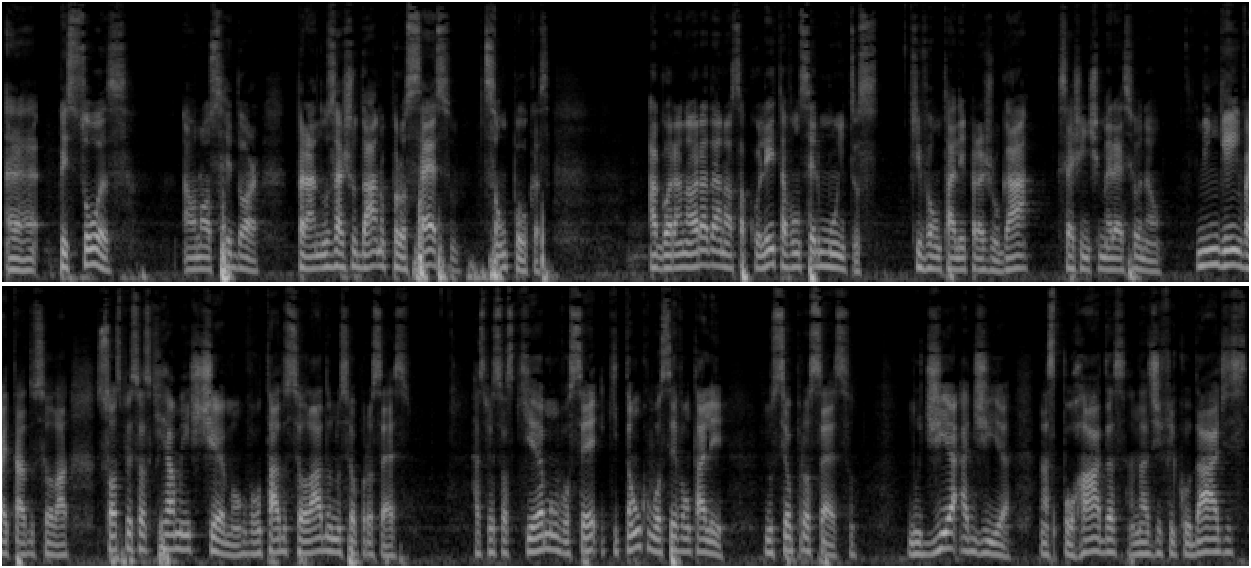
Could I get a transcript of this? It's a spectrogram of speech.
é, pessoas ao nosso redor para nos ajudar no processo são poucas. Agora, na hora da nossa colheita, vão ser muitos que vão estar tá ali para julgar se a gente merece ou não. Ninguém vai estar tá do seu lado. Só as pessoas que realmente te amam vão estar tá do seu lado no seu processo. As pessoas que amam você e que estão com você vão estar ali no seu processo no dia a dia, nas porradas, nas dificuldades,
